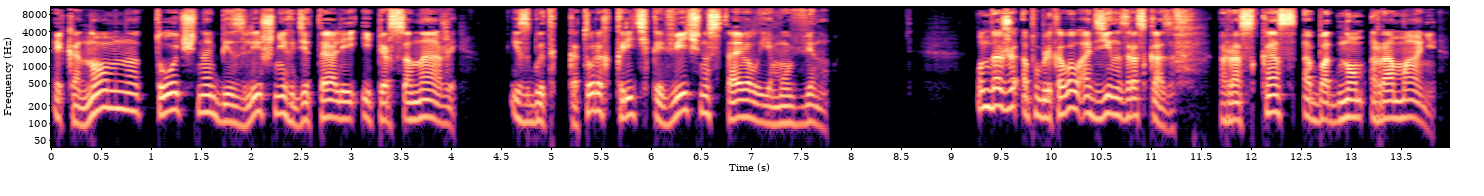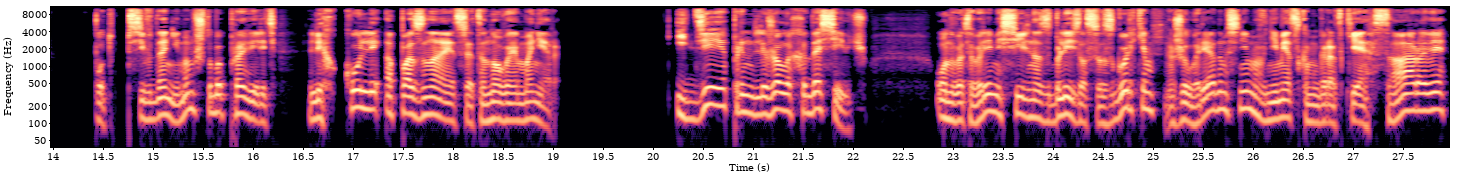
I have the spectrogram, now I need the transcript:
экономно, точно, без лишних деталей и персонажей, избыток которых критика вечно ставила ему в вину. Он даже опубликовал один из рассказов, рассказ об одном романе – под псевдонимом, чтобы проверить, легко ли опознается эта новая манера. Идея принадлежала Ходосевичу. Он в это время сильно сблизился с Горьким, жил рядом с ним в немецком городке Саарове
